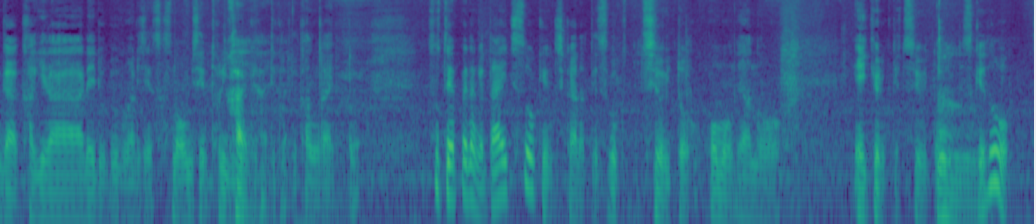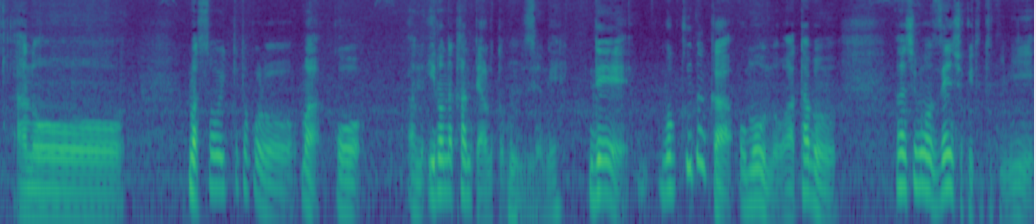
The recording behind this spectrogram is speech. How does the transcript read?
が限られる部分あるじゃないですか。そのお店に取りに行くっていうことを考えると、そうするとやっぱりなんか第一送金の力ってすごく強いと思うねあの影響力って強いと思うんですけど、うん、あのまあ、そういったところ、まあ、こうあのいろんな観点あると思うんですよね。うん、で僕なんか思うのは多分私も前職行った時に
